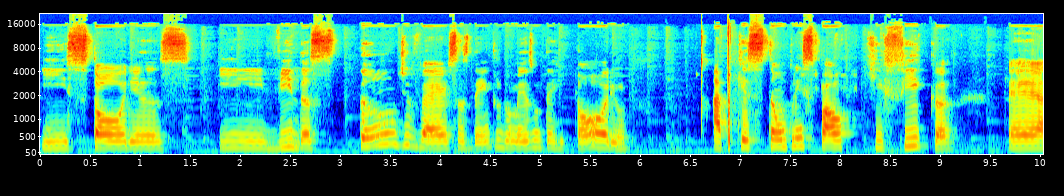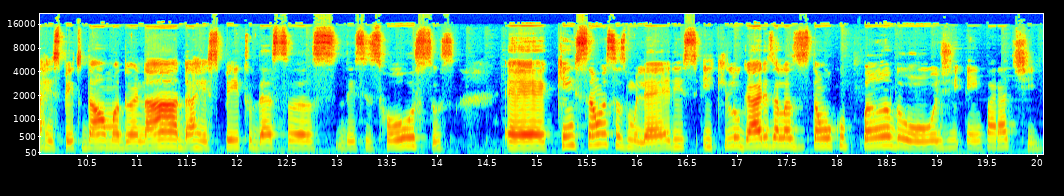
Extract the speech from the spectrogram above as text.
e histórias e vidas tão diversas dentro do mesmo território, a questão principal que fica é, a respeito da alma adornada, a respeito dessas, desses rostos, é, quem são essas mulheres e que lugares elas estão ocupando hoje em Paraty.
